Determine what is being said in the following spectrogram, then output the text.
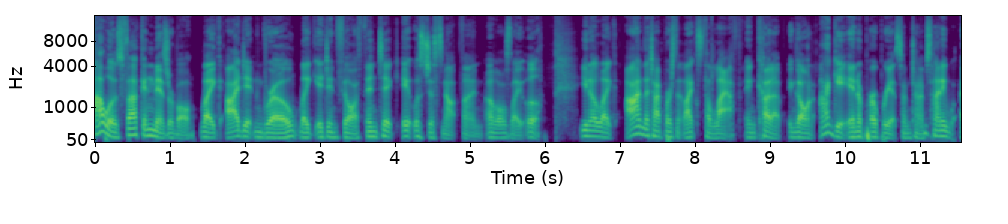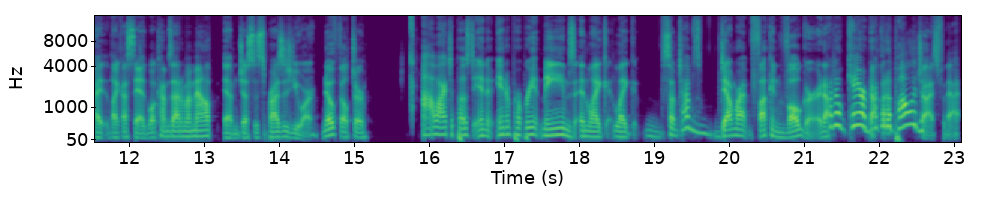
I was fucking miserable. Like I didn't grow. Like it didn't feel authentic. It was just not fun. I was like, ugh. You know, like I'm the type of person that likes to laugh and cut up and go on. I get inappropriate sometimes, honey. I, like I said, what comes out of my mouth, I'm just as surprised as you are. No filter. I like to post in, inappropriate memes and like like sometimes downright fucking vulgar, and I don't care. I'm not going to apologize for that.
